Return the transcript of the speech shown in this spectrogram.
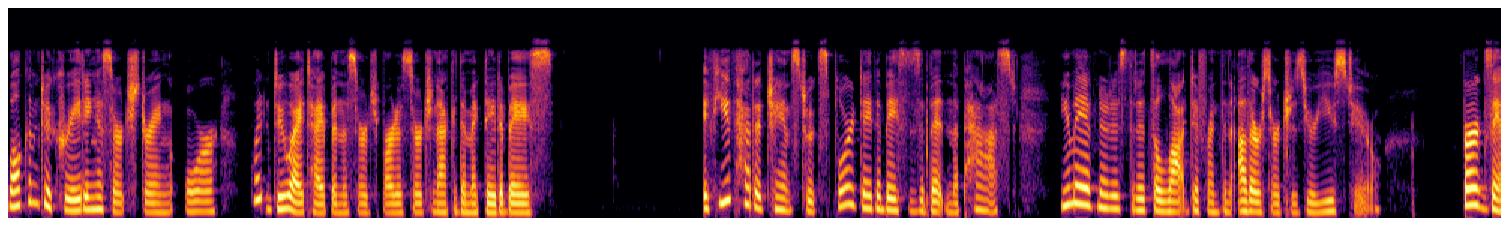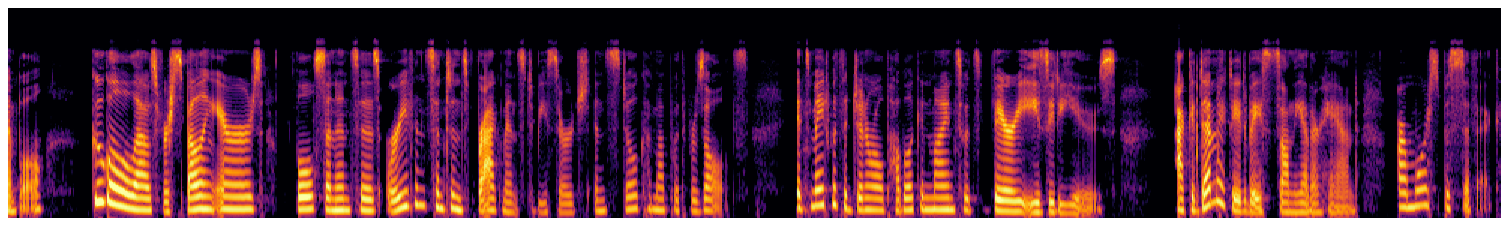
Welcome to Creating a Search String, or What Do I Type in the Search Bar to Search an Academic Database? If you've had a chance to explore databases a bit in the past, you may have noticed that it's a lot different than other searches you're used to. For example, Google allows for spelling errors, full sentences, or even sentence fragments to be searched and still come up with results. It's made with the general public in mind, so it's very easy to use. Academic databases, on the other hand, are more specific.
